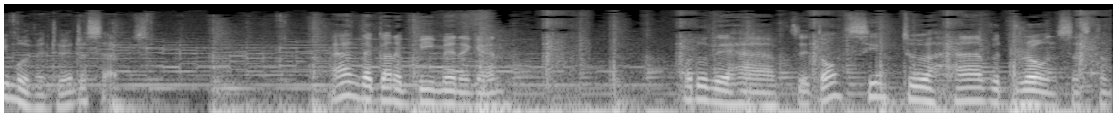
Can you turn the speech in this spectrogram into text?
You move in to intercept. And they're gonna beam in again. What do they have? They don't seem to have a drone system.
